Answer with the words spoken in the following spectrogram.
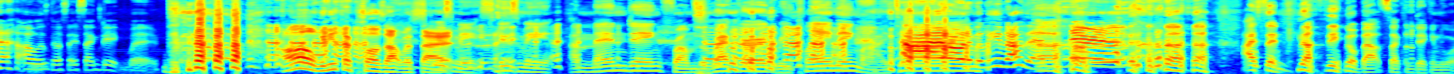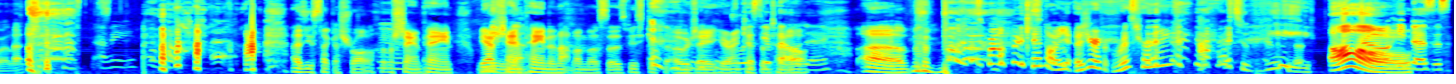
I was gonna say suck dick, but oh, we need to close out with that. Excuse me. Excuse me. Amending from the record, reclaiming my time. I don't want time. to believe off that Uh, narrative. I said nothing about sucking dick in New Orleans. I mean, As you suck a straw Mm. champagne. We have Nina. champagne and not mimosas. We skip the OJ here on Kiss and skipped the Tell. Uh, Kendall, is your wrist hurting? I have to pee. Oh, Oh, he does this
